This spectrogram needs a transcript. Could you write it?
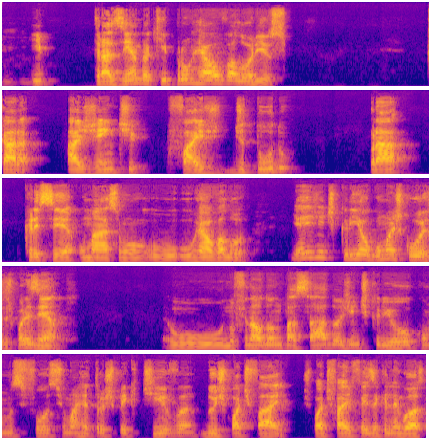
Uhum. E Trazendo aqui para o real valor isso. Cara, a gente faz de tudo para crescer o máximo o, o, real valor. E aí a gente cria algumas coisas. Por exemplo, o, no final do ano passado a gente criou como se fosse uma retrospectiva do Spotify. O Spotify fez aquele negócio.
